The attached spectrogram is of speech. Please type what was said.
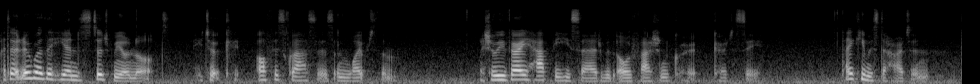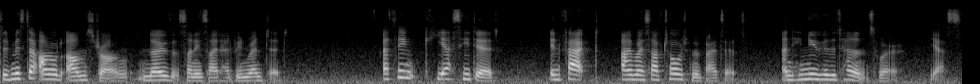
I don't know whether he understood me or not. He took off his glasses and wiped them. I shall be very happy, he said, with old fashioned courtesy. Thank you, Mr. Harton. Did Mr. Arnold Armstrong know that Sunnyside had been rented? I think, yes, he did. In fact, I myself told him about it, and he knew who the tenants were, yes.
